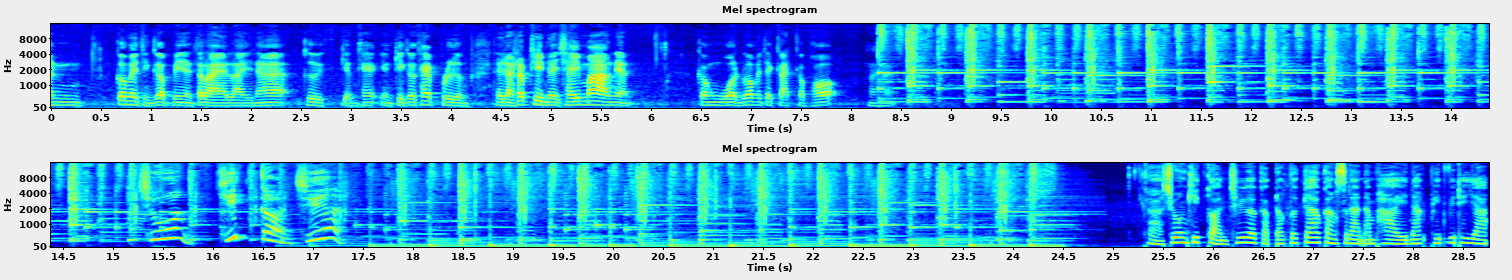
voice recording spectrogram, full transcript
มันก็ไม่ถึงกับเป็นอันตรายอะไรนะฮะ คืออย่างแค่อย่างกินก็แค่เปลือง แต่ดางทับทิมเนี่ยใช้มากเนี่ยกังวลว่ามันจะกัดกระเพาะนะฮะช่วงคิดก่อนเชื่อ ค่ะช่วงคิดก่อนเชื่อกับดรแก้วกังสดานอัมภัยนักพิษวิทยา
